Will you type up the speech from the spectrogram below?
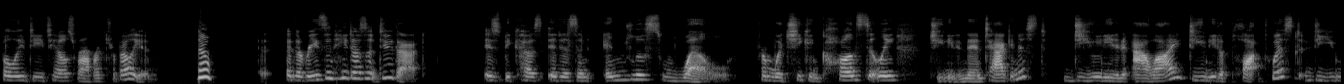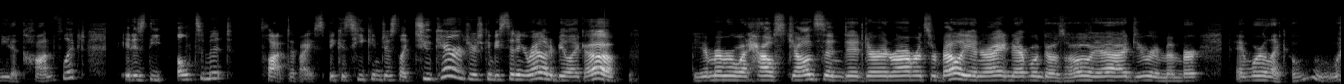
fully details Robert's rebellion. No. And the reason he doesn't do that is because it is an endless well from which he can constantly do you need an antagonist? Do you need an ally? Do you need a plot twist? Do you need a conflict? It is the ultimate plot device because he can just like two characters can be sitting around and be like, "Oh, you remember what House Johnson did during Robert's Rebellion, right?" And everyone goes, "Oh yeah, I do remember." And we're like, oh,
